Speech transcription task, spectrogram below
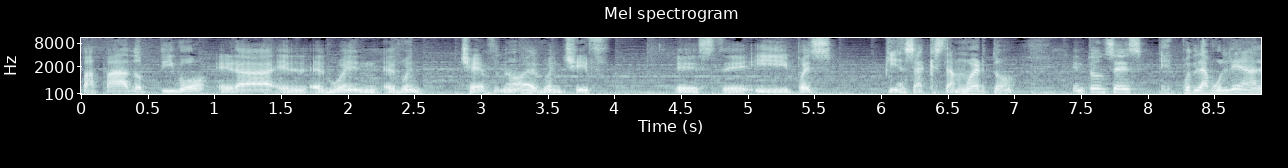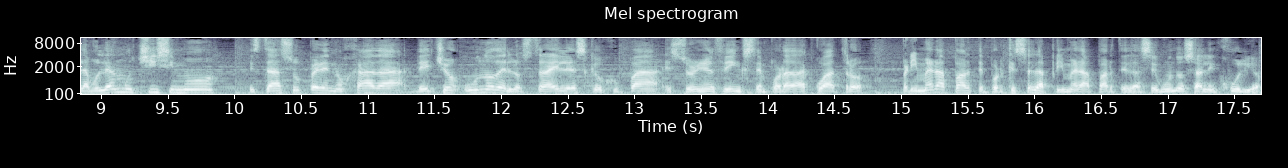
papá adoptivo era el, buen, el buen chef, ¿no? El buen chief. Este, y pues piensa que está muerto. Entonces, eh, pues la bulean, la bulean muchísimo, está súper enojada. De hecho, uno de los trailers que ocupa Stranger Things temporada 4, primera parte, porque esa es la primera parte, la segunda sale en julio,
